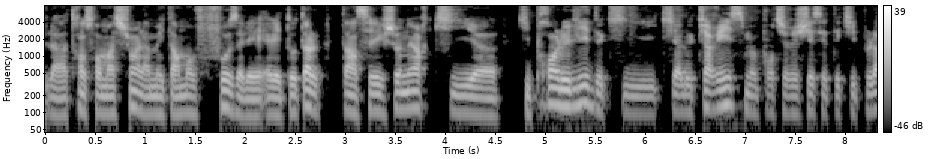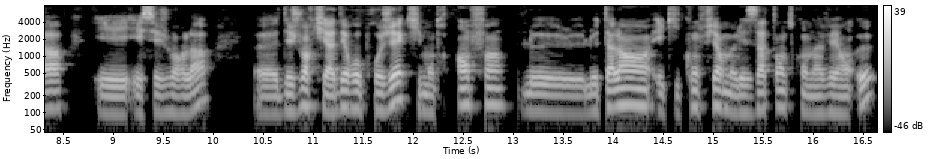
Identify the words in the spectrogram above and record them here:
la, transformation et la métamorphose, elle est totale. Tu as un sélectionneur qui qui prend le lead, qui, a le charisme pour diriger cette équipe-là et, ces joueurs-là. Euh, des joueurs qui adhèrent au projet, qui montrent enfin le, le talent et qui confirment les attentes qu'on avait en eux.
